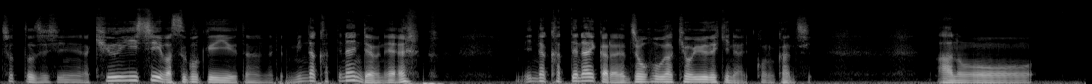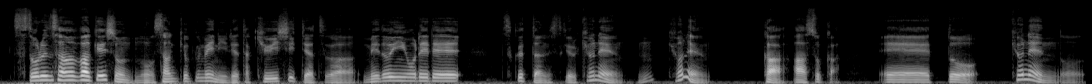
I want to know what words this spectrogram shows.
ちょっと自信ねえな。QEC はすごくいい歌なんだけど、みんな買ってないんだよね。みんな買ってないから情報が共有できない。この感じ。あのストールンサマーバケーションの3曲目に入れた QEC ってやつは、メドインオレで作ったんですけど、去年、ん？去年？か。あ、そっか。えー、っと、去年の、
